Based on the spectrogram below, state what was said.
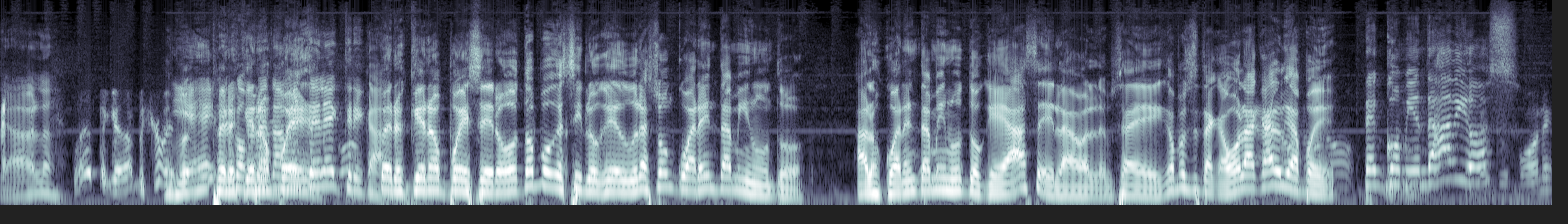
Diablo. Pues te quedaste con Y es Pero es que no puede. eléctrica. Pero es que no puede ser otro porque si lo que dura son 40 minutos. A los 40 minutos, ¿qué hace? La, o sea, ¿cómo se te acabó la carga? Pues Te encomiendas a se Dios. supone,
